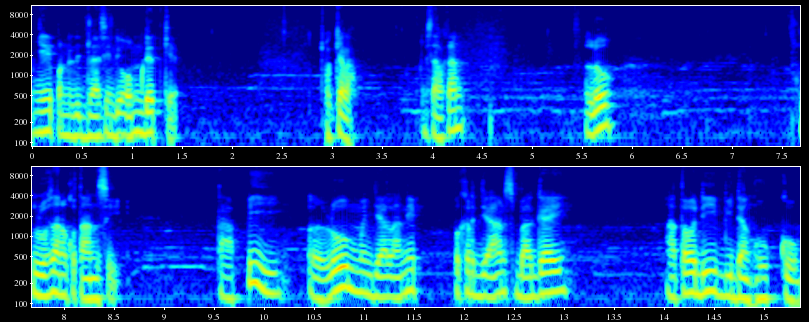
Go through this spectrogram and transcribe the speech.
ini pernah dijelasin di Om Ded kayak oke okay lah. Misalkan lo lulusan akuntansi tapi lo menjalani pekerjaan sebagai atau di bidang hukum.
